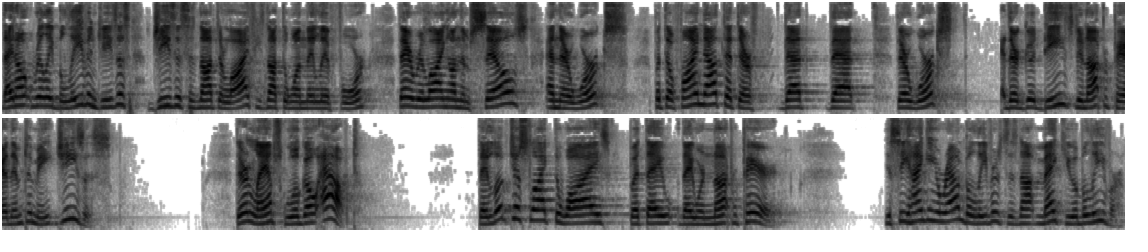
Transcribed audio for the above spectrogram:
they don't really believe in Jesus. Jesus is not their life. He's not the one they live for. They are relying on themselves and their works, but they'll find out that their that that their works, their good deeds do not prepare them to meet Jesus. Their lamps will go out. They look just like the wise, but they, they were not prepared. You see, hanging around believers does not make you a believer.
